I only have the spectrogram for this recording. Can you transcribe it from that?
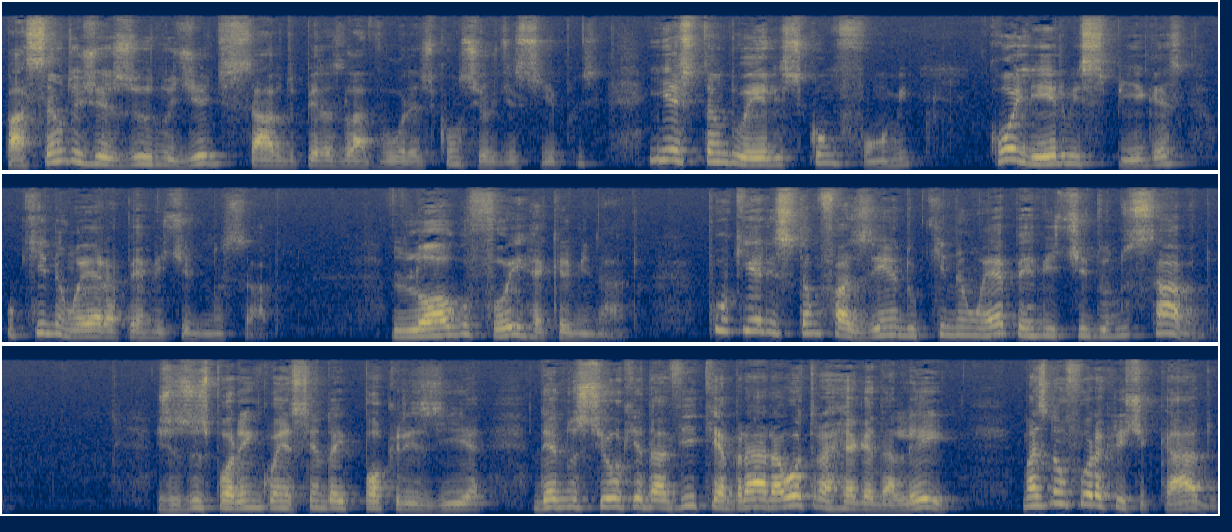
Passando Jesus no dia de sábado pelas lavouras com seus discípulos, e estando eles com fome, colheram espigas, o que não era permitido no sábado. Logo foi recriminado. Porque eles estão fazendo o que não é permitido no sábado. Jesus, porém, conhecendo a hipocrisia, denunciou que Davi quebrara outra regra da lei, mas não fora criticado,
